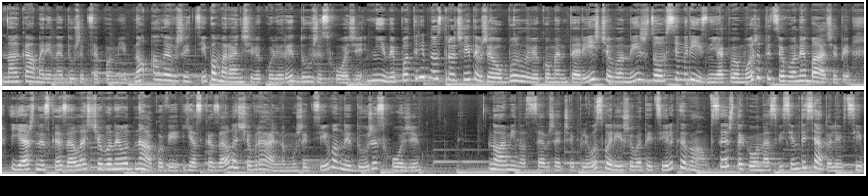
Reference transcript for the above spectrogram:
На камері не дуже це помітно, але в житті помаранчеві кольори дуже схожі. Ні, не потрібно строчити вже обурливі коментарі, що вони ж зовсім різні, як ви можете цього не бачити. Я ж не сказала, що вони однакові. Я сказала, що в реальному житті вони дуже схожі. Ну а мінус це вже чи плюс вирішувати тільки вам. Все ж таки у нас 80 олівців,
